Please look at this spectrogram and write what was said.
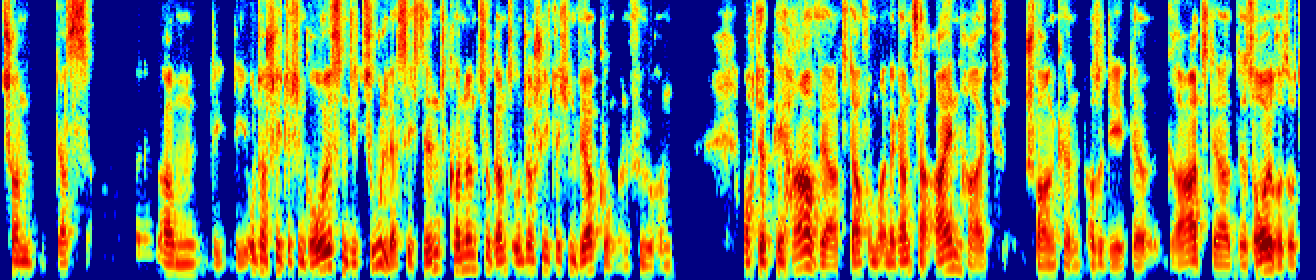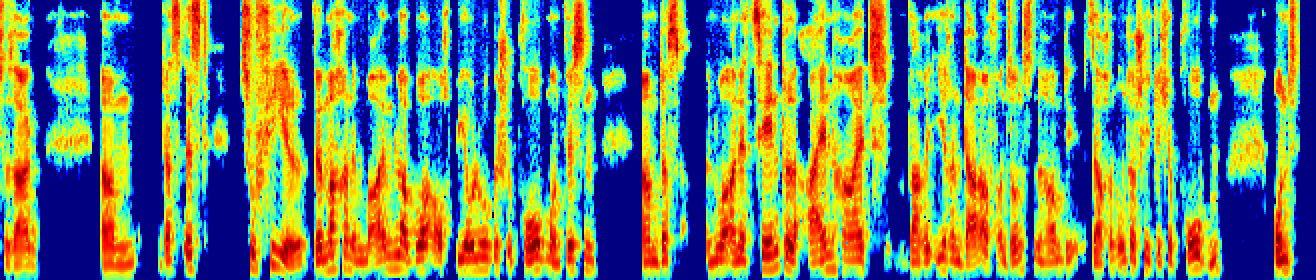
schon, dass ähm, die, die unterschiedlichen Größen, die zulässig sind, können zu ganz unterschiedlichen Wirkungen führen. Auch der pH-Wert darf um eine ganze Einheit schwanken, also die, der Grad der, der Säure sozusagen. Ähm, das ist zu viel. Wir machen in einem Labor auch biologische Proben und wissen, ähm, dass nur eine Zehnteleinheit variieren darf. Ansonsten haben die Sachen unterschiedliche Proben. Und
